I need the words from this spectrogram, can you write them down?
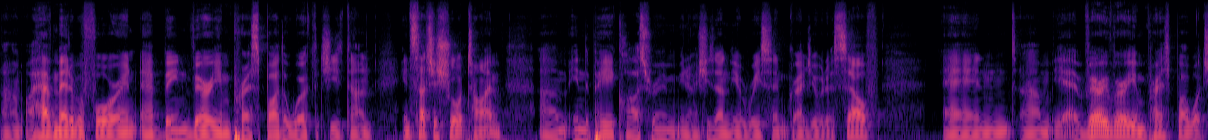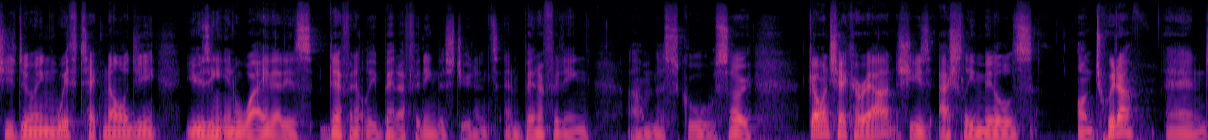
Um, I have met her before and have been very impressed by the work that she's done in such a short time um, in the PE classroom. You know, she's only a recent graduate herself. And um, yeah, very, very impressed by what she's doing with technology, using it in a way that is definitely benefiting the students and benefiting um, the school. So go and check her out. She's Ashley Mills on Twitter, and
